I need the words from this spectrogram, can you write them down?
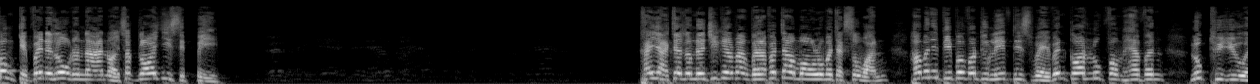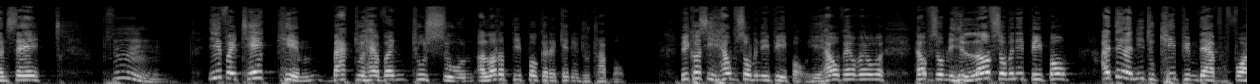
ต้องเก็บไว้ในโลกนานๆหน่อยสักร้อยยี่สิบปีใครอยากจะดำเนินชีวิตกันบ้างเวลาพระเจ้ามองลงมาจากสวรรค์ How many people want to live this way when God look from heaven look to you and say hmm if I take him back to heaven too soon a lot of people gonna get into trouble because he helped so many people he help help help help so many he loved so many people I think I need to keep him there for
